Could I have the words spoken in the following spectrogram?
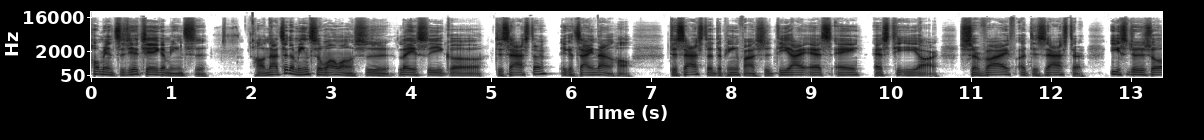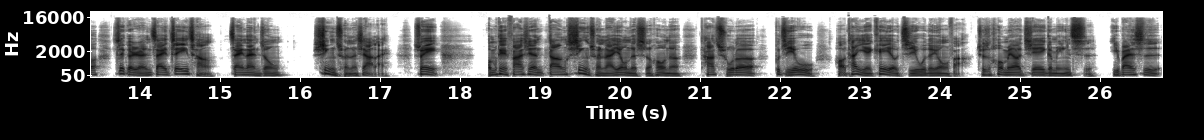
后面直接接一个名词，好，那这个名词往往是类似一个 disaster，一个灾难哈。disaster 的拼法是 d i s a s t e r，survive a disaster，意思就是说这个人在这一场灾难中幸存了下来。所以我们可以发现，当幸存来用的时候呢，它除了不及物，好，它也可以有及物的用法，就是后面要接一个名词。一般是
